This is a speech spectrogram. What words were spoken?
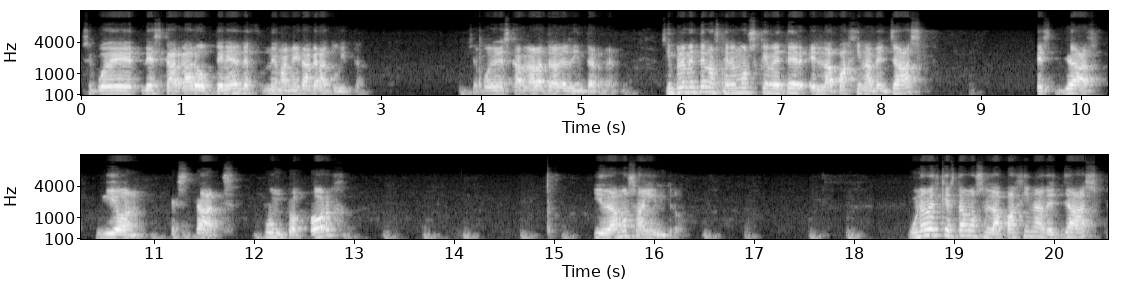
se puede descargar o obtener de, manera gratuita. Se puede descargar a través de Internet. Simplemente nos tenemos que meter en la página de JASP, es jasp-stats.org y damos a intro. Una vez que estamos en la página de JASP,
